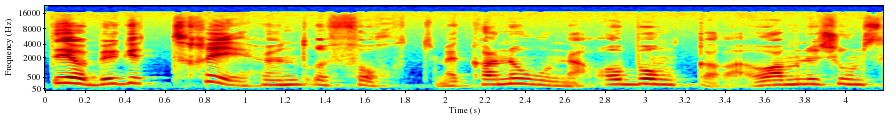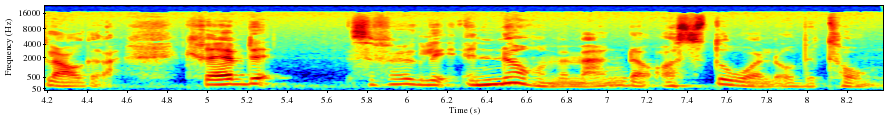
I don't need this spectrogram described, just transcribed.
Det å bygge 300 fort med kanoner og bunkere og ammunisjonslagre krevde selvfølgelig enorme mengder av stål og betong,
